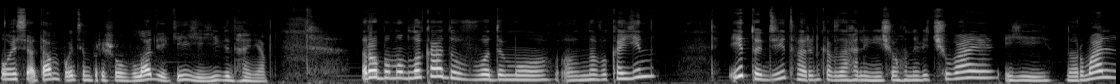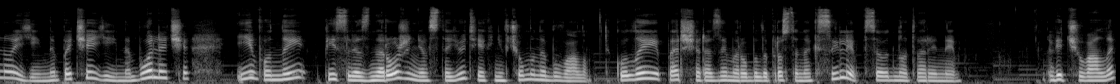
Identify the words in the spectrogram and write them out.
Ось, а там потім прийшов влад, який її відганяв. Робимо блокаду, вводимо е, новокаїн, і тоді тваринка взагалі нічого не відчуває, їй нормально, їй не пече, їй не боляче. І вони після знародження встають, як ні в чому не бувало. Коли перші рази ми робили просто на ксилі, все одно тварини відчували,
